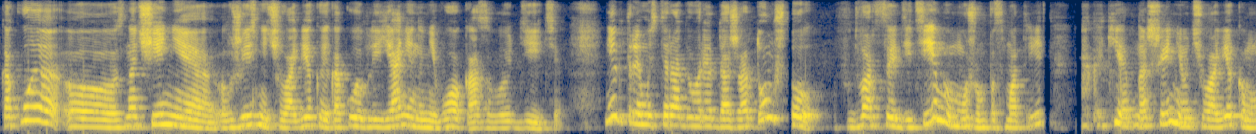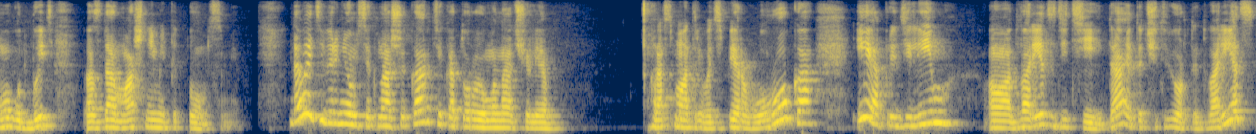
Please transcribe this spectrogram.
Какое э, значение в жизни человека и какое влияние на него оказывают дети. Некоторые мастера говорят даже о том, что в дворце детей мы можем посмотреть, какие отношения у человека могут быть с домашними питомцами. Давайте вернемся к нашей карте, которую мы начали рассматривать с первого урока, и определим э, дворец детей. Да, это четвертый дворец.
